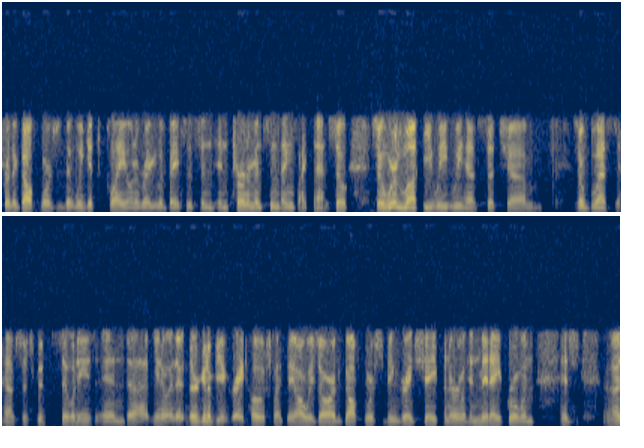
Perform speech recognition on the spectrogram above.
for the golf courses that we get to play on a regular basis in, in tournaments and things like that. So so we're lucky. We we have such um, so blessed to have such good facilities, and uh, you know they're, they're going to be a great host like they always are. The golf course will be in great shape in early in mid-April, and it's uh,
